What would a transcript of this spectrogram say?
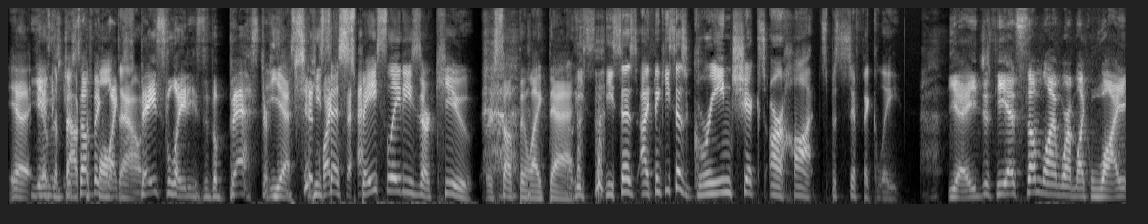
Yeah, Yeah, He's it's about to something fall like down. space ladies are the best. Or Yes, shit he like says that. space ladies are cute or something like that. He, he says I think he says green chicks are hot specifically. Yeah, he just he has some line where I'm like, why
